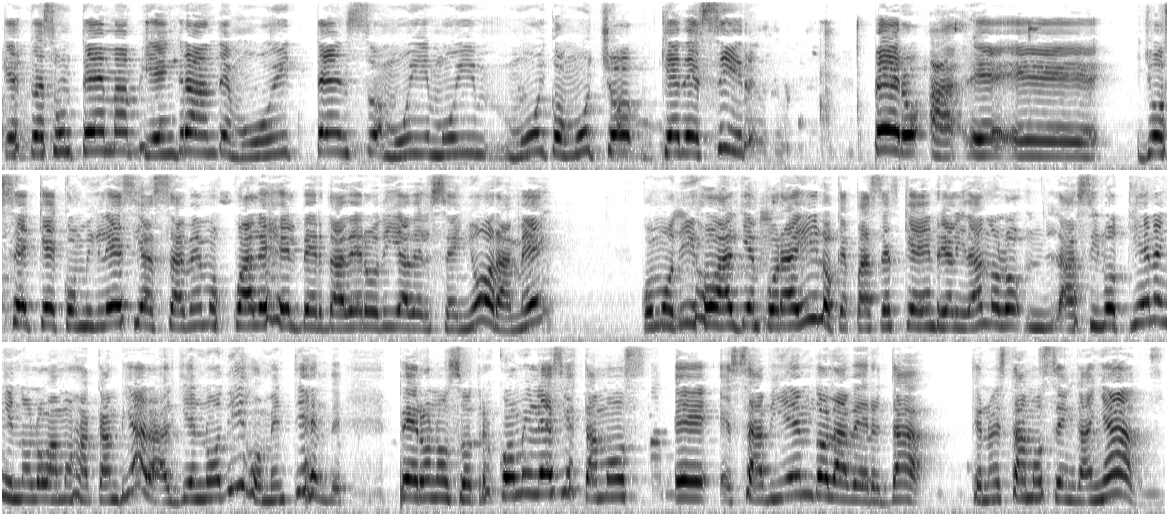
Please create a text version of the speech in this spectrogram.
que esto es un tema bien grande, muy tenso, muy, muy, muy con mucho que decir. Pero ah, eh, eh, yo sé que como iglesia sabemos cuál es el verdadero día del Señor, amén. Como dijo alguien por ahí, lo que pasa es que en realidad no lo, así lo tienen y no lo vamos a cambiar. Alguien lo dijo, ¿me entiende? Pero nosotros como iglesia estamos eh, sabiendo la verdad, que no estamos engañados.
